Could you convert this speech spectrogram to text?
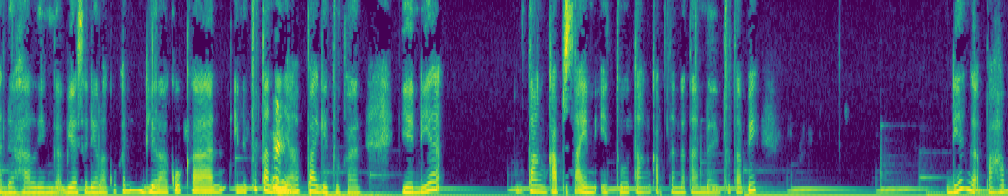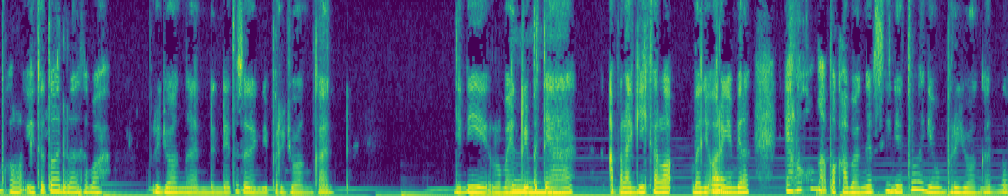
ada hal yang nggak biasa dia lakukan dia lakukan. Ini tuh tandanya apa gitu kan? Ya dia tangkap sign itu tangkap tanda-tanda itu tapi dia nggak paham kalau itu tuh adalah sebuah perjuangan dan dia tuh sedang diperjuangkan. Jadi lumayan Hmm. ribet ya. Apalagi kalau banyak orang yang bilang ya lo kok nggak peka banget sih? Dia tuh lagi memperjuangkan lo.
